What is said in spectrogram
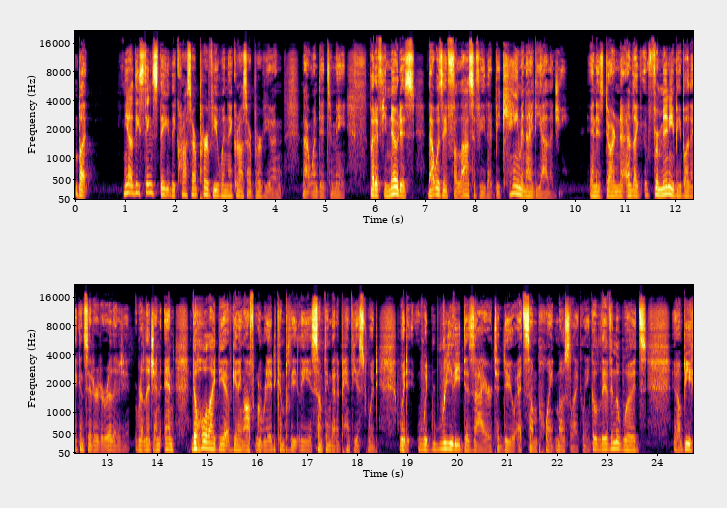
but you know these things they they cross our purview when they cross our purview and that one did to me. But if you notice that was a philosophy that became an ideology and is darn like for many people they consider it a religion religion and the whole idea of getting off grid completely is something that a pantheist would would would really desire to do at some point most likely. Go live in the woods you know be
